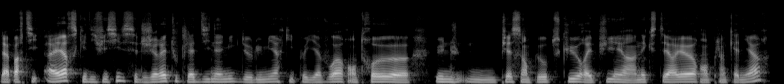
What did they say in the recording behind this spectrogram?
La partie AR, ce qui est difficile, c'est de gérer toute la dynamique de lumière qu'il peut y avoir entre euh, une, une pièce un peu obscure et puis un extérieur en plein cagnard.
